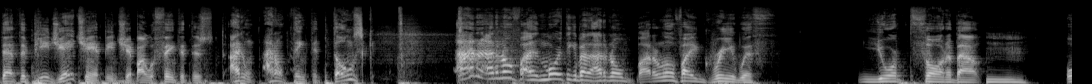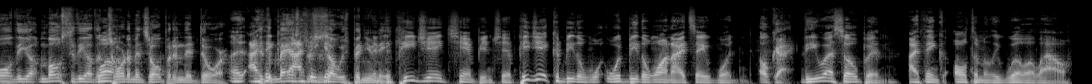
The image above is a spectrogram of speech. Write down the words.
that the PGA Championship, I would think that there's I don't I don't think that those. I don't, I don't know if I more think about it. I don't know. I don't know if I agree with your thought about all the most of the other Hmm. Well, tournaments opening their door. I, I the think Masters I think has it- always been unique. The PGA Championship, PGA could be the would be the one I'd say wouldn't. okay. The U.S. Open, I think, ultimately will allow.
